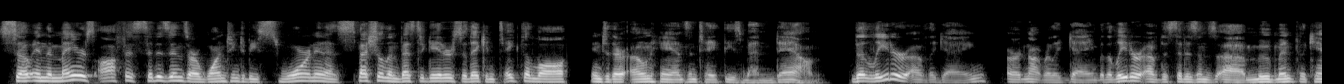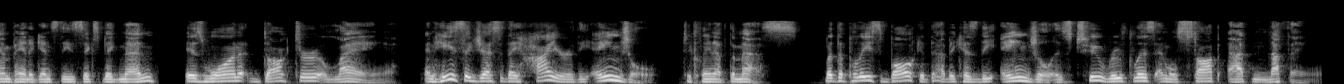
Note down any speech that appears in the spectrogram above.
So in the mayor's office, citizens are wanting to be sworn in as special investigators so they can take the law into their own hands and take these men down. The leader of the gang, or not really gang, but the leader of the citizens uh, movement, the campaign against these six big men, is one Dr. Lang. And he suggested they hire the angel to clean up the mess. But the police balk at that because the angel is too ruthless and will stop at nothing.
